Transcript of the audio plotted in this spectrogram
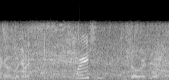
my god, look at her. Where is she? She's all the way there.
